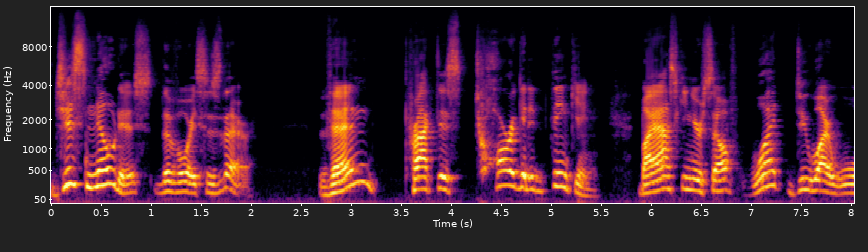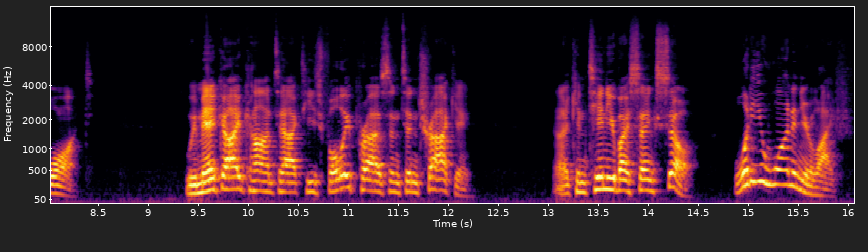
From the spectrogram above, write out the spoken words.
Just notice the voice is there. Then practice targeted thinking by asking yourself, What do I want? We make eye contact, he's fully present and tracking. And I continue by saying, So, what do you want in your life?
